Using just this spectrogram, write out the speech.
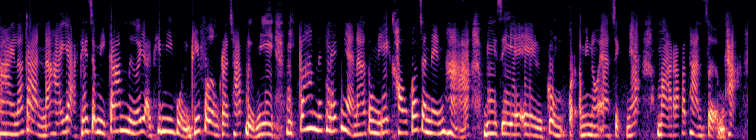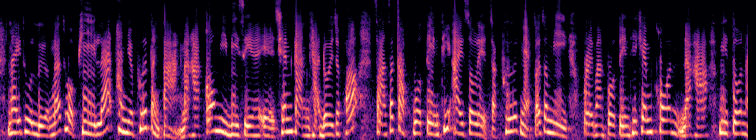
กายแล้วกันนะคะ อยากที่จะมีกล้ามเนื้ออยากที่มีหุ่นที่เฟิร์มกระชับ หรือมีมีกล้ามเล็กๆเนี่ยนะตรงนี้เขาก็จะเน้นหา BCAA หรือกลุ่มกรดอะมิโนแอซิดเนี้ยมารับประทานเสริมค่ะ ในถั่วเหลืองและถั่วพีและธัญพืชต่างๆนะคะ ก็มี BCAA เช่นกันค่ะ โดยเฉพาะสารสกัดโปรตีนที่ไอโซเลตจากพืชเนี่ยก็จะมีปริมาณโปรตีนที่เข้มข้นนะคะ มีตัวไหน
